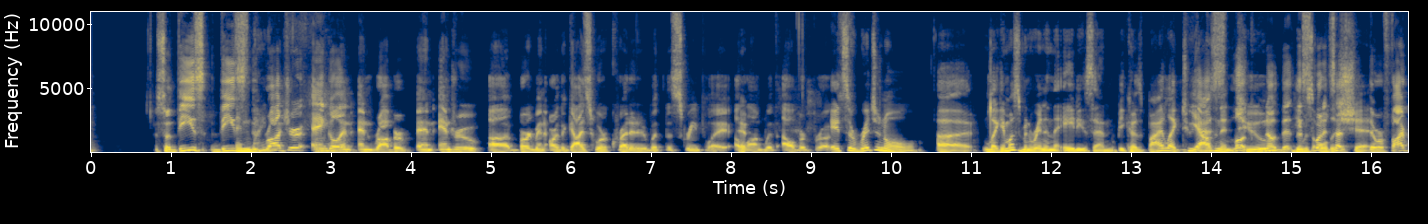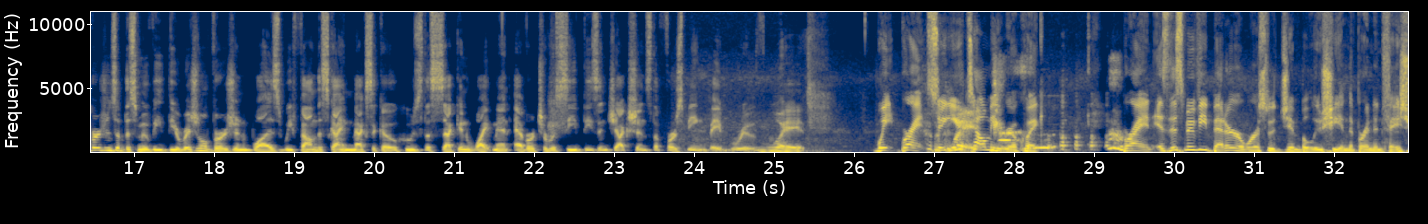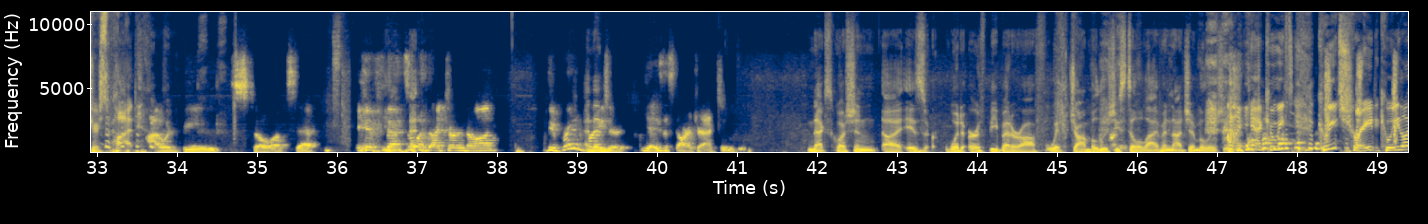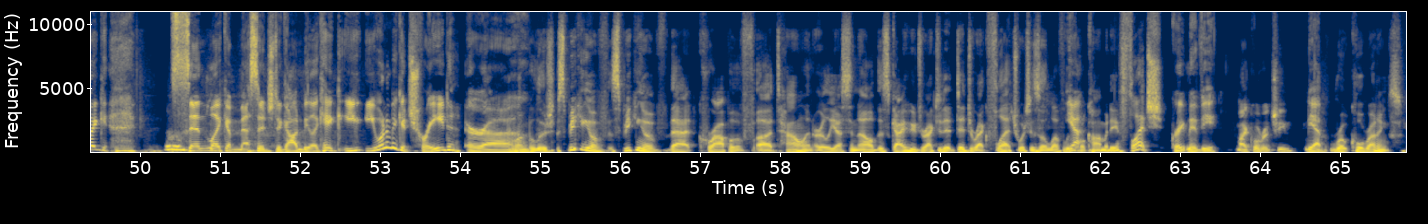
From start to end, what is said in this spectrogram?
so these these Roger Angell and and Robert and Andrew uh, Bergman are the guys who are credited with the screenplay along with Albert Brooks. Its original, uh, like it must have been written in the 80s then, because by like Yes, 2002, look, no, he this was is what old it says. shit. There were five versions of this movie. The original version was we found this guy in Mexico who's the second white man ever to receive these injections. The first being Babe Ruth. Wait, Wait, Brian. So you Wait. tell me real quick, Brian, is this movie better or worse with Jim Belushi in the Brendan Fraser spot? I would be so upset if Yeah. that's what I turned on. Dude, Brendan And then- Fraser, yeah, he's a star attraction. next question uh, is: Would Earth be better off with John Belushi still alive and not Jim Belushi? yeah, can we can we trade? Can we like send like a message to God and be like, "Hey, you, you want to make a trade or uh John Belushi. Speaking of speaking of that crop of uh, talent, early SNL, this guy who directed it did direct Fletch, which is a lovely Yeah. little comedy. Fletch, great movie. Michael Ritchie. Yeah, Wrote Cool Runnings.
